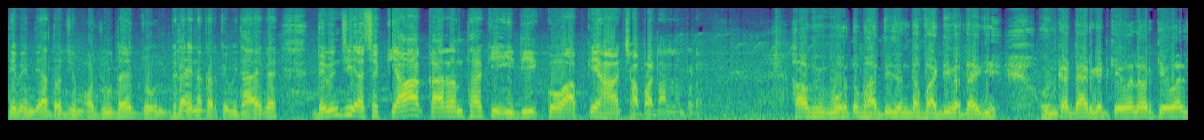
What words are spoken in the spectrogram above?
देवेंद्र यादव जी मौजूद है, जो भिलाई नगर के विधायक है। देवेंद्र जी, ऐसा क्या कारण था कि ईडी को आपके यहाँ छापा डालना पड़ा? हाँ वो तो भारतीय जनता पार्टी बताएगी। उनका टारगेट केवल और केवल,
